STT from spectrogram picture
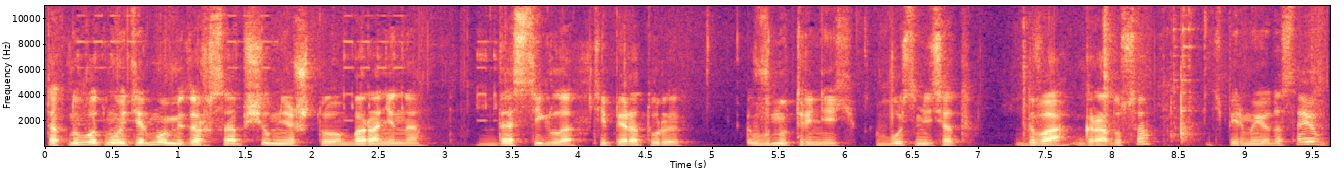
Так, ну вот мой термометр сообщил мне, что баранина достигла температуры внутренней 82 градуса. Теперь мы ее достаем.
